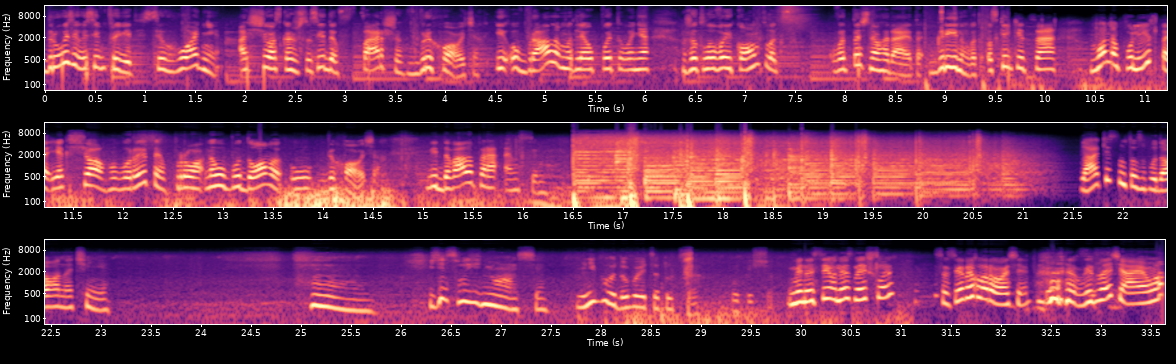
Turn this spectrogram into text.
Друзі, усім привіт! Сьогодні, а що скажуть сусіди, вперше в Брюховичах. І обрали ми для опитування житловий комплекс. Ви точно вгадаєте, Грінвуд, оскільки це монополісти, якщо говорити про новобудови у Брюховичах від девелопера М7. Якісно тут збудовано чи ні? Хм. Є свої нюанси. Мені подобається тут це поки що. Мінусів не знайшли? Сусіди хороші. Відзначаємо.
